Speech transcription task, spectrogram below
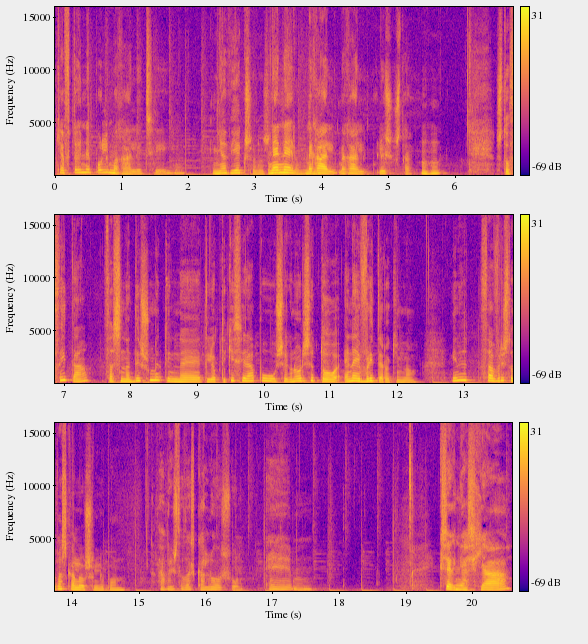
Και αυτό είναι πολύ μεγάλη έτσι. Μια διέξοδος. Ναι, ναι, μεγάλη, μεγάλη, πολύ Στο ΘΥΤΑ θα συναντήσουμε την ε, τηλεοπτική σειρά που σε γνώρισε το ένα ευρύτερο κοινό. Είναι «Θα βρεις το δάσκαλό σου» λοιπόν. «Θα βρεις το δάσκαλό σου». Ε, ξεγνιασιά,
